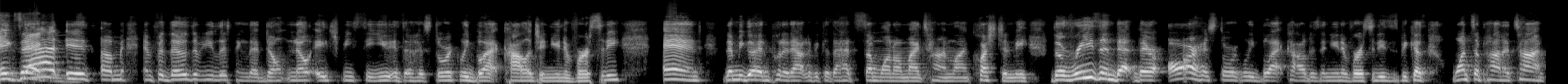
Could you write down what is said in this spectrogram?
exactly. That is um, and for those of you listening that don't know, HBCU is a historically black college and university. And let me go ahead and put it out there because I had someone on my timeline question me. The reason that there are historically black colleges and universities is because once upon a time,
